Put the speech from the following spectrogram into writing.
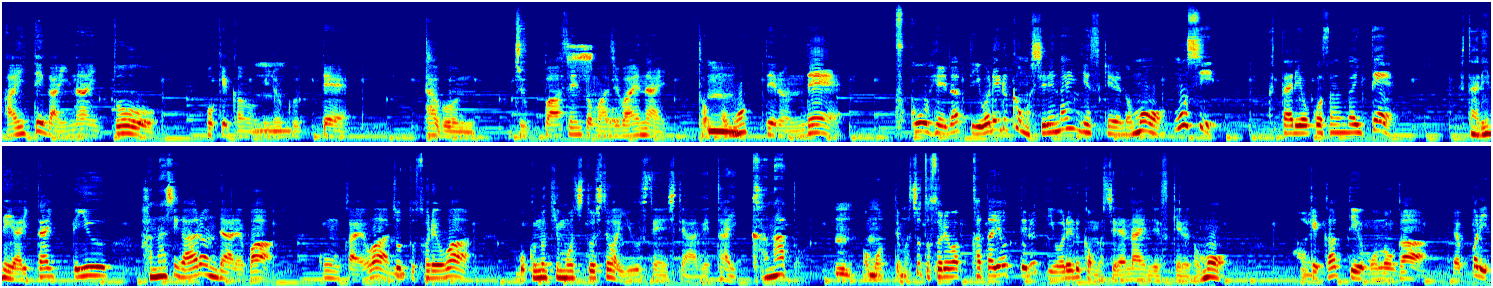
相手がいないと、ポケカの魅力って、多分10%も味わえないと思ってるんで、不公平だって言われるかもしれないんですけれども、もし、二人お子さんがいて、二人でやりたいっていう話があるんであれば、今回はちょっとそれは僕の気持ちとしては優先してあげたいかなとうん。思ってます。ちょっとそれは偏ってるって言われるかもしれないんですけれども、ポケカっていうものが、やっぱり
